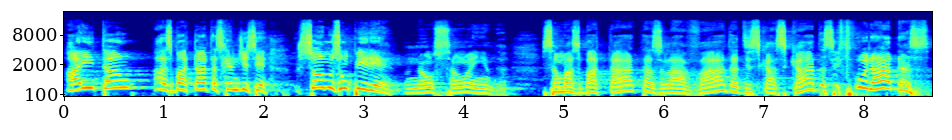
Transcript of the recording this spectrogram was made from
Aí então, as batatas querem dizer, somos um pirê. Não são ainda. São as batatas lavadas, descascadas e furadas.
